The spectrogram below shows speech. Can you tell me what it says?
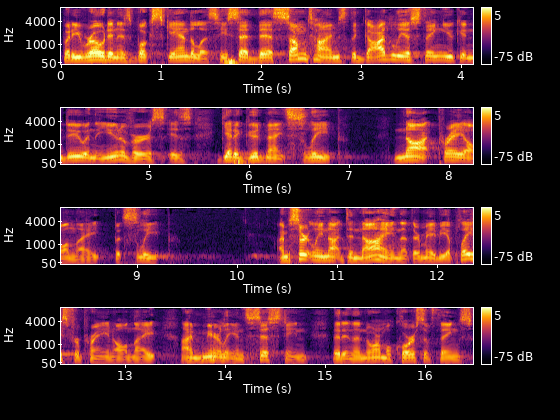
But he wrote in his book Scandalous, he said this Sometimes the godliest thing you can do in the universe is get a good night's sleep. Not pray all night, but sleep. I'm certainly not denying that there may be a place for praying all night. I'm merely insisting that in the normal course of things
